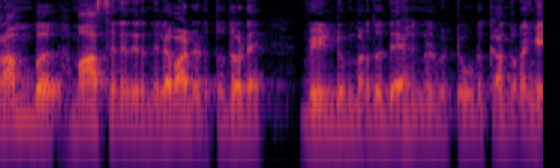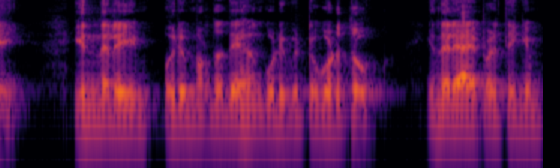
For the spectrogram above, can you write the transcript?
ട്രംപ് ഹമാസിനെതിരെ നിലപാടെടുത്തതോടെ വീണ്ടും മൃതദേഹങ്ങൾ വിട്ടുകൊടുക്കാൻ തുടങ്ങി. ഇന്നലെയും ഒരു മൃതദേഹം കൂടി വിട്ടുകൊടുത്തു. ഇന്നലെ ആയപ്പോഴത്തേക്കും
